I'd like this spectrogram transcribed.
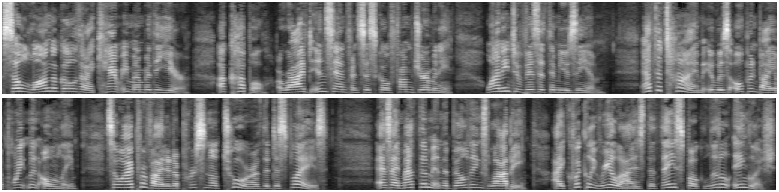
so long ago that I can't remember the year, a couple arrived in San Francisco from Germany, wanting to visit the museum. At the time it was open by appointment only, so I provided a personal tour of the displays. As I met them in the building's lobby, I quickly realized that they spoke little English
